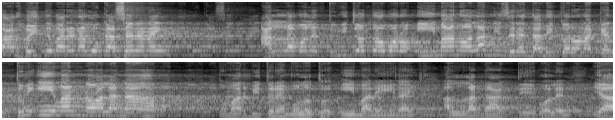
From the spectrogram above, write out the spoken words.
বার হইতে পারে না, লোক আছে না নাই? আল্লাহ বলে তুমি যত বড় ইমানওয়ালা নিজের দাবি করো না কেন? তুমি ইমানওয়ালা না। তোমার ভিতরে মূলত ইমানেই নাই। আল্লাহ ডাক দিয়ে বলেন, ইয়া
